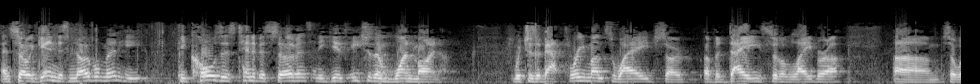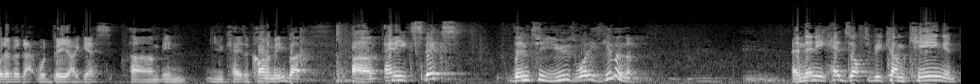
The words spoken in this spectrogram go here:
And so again, this nobleman, he, he calls his ten of his servants and he gives each of them one mina, which is about three months' wage, so of a day's sort of labourer. Um, so whatever that would be, I guess, um, in UK's economy. But um, and he expects them to use what he's given them. And then he heads off to become king, and,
